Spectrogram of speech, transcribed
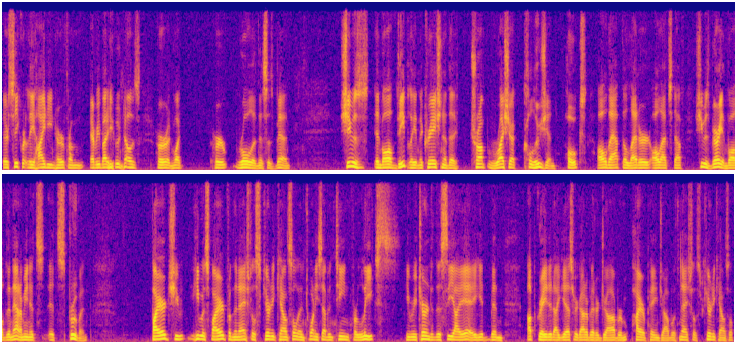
They're secretly hiding her from everybody who knows her and what her role in this has been. She was involved deeply in the creation of the Trump-Russia collusion hoax, all that, the letter, all that stuff. She was very involved in that. I mean, it's it's proven. Fired, she he was fired from the National Security Council in 2017 for leaks. He returned to the CIA. He had been upgraded, I guess, or got a better job or higher paying job with National Security Council.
